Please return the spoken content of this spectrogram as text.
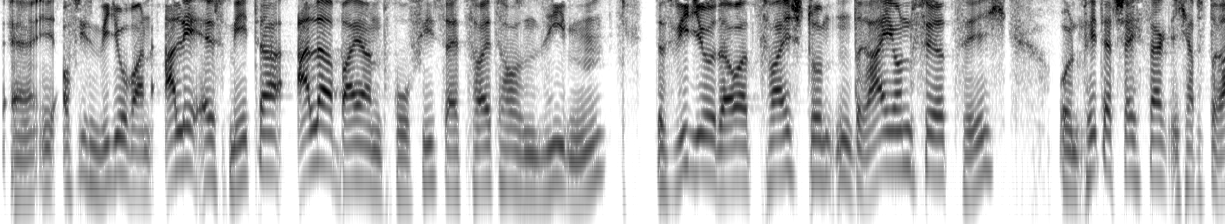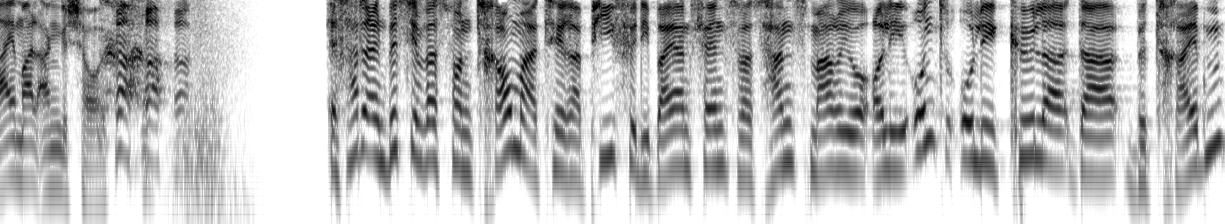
Äh, auf diesem Video waren alle Elfmeter aller Bayern-Profis seit 2007. Das Video dauert zwei Stunden 43 und Peter Cech sagt, ich habe es dreimal angeschaut. Es hat ein bisschen was von Traumatherapie für die Bayern-Fans, was Hans, Mario, Olli und Uli Köhler da betreiben.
